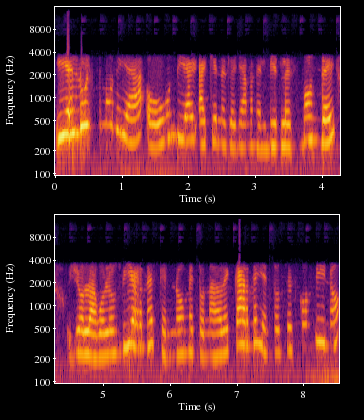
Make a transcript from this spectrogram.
Y el último día o un día, hay quienes le llaman el Meatless Monday, yo lo hago los viernes, que no meto nada de carne y entonces combino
